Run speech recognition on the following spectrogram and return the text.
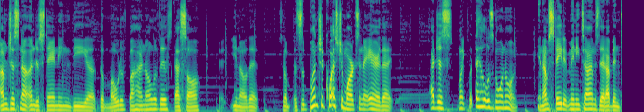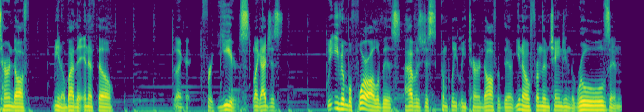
I'm just not understanding the uh, the motive behind all of this. That's all. You know that so it's a bunch of question marks in the air that I just like what the hell is going on? And I've stated many times that I've been turned off, you know, by the NFL like for years. Like I just even before all of this, I was just completely turned off of them, you know, from them changing the rules and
